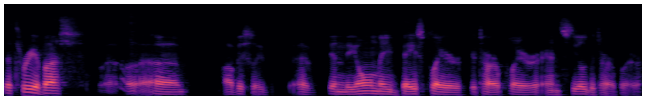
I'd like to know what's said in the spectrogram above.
the three of us uh, uh, obviously have been the only bass player, guitar player, and steel guitar player.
